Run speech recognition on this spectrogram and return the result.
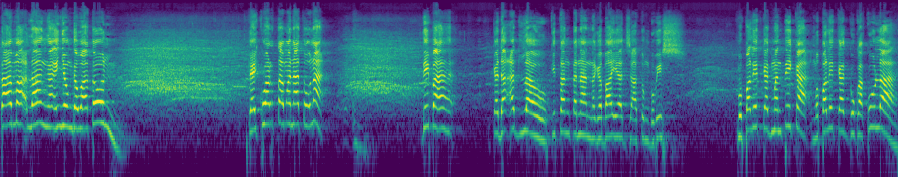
Tama lang nga inyong dawaton. Kay kwarta man nato na. Di ba, kada adlaw kitang tanan nagabayad sa atong buwis. Mupalit kag mantika, mupalit kag Coca-Cola,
